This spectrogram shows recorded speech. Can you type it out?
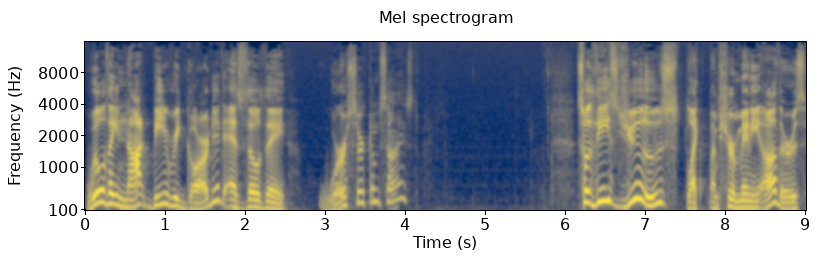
will they not be regarded as though they were circumcised? So these Jews, like I'm sure many others,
